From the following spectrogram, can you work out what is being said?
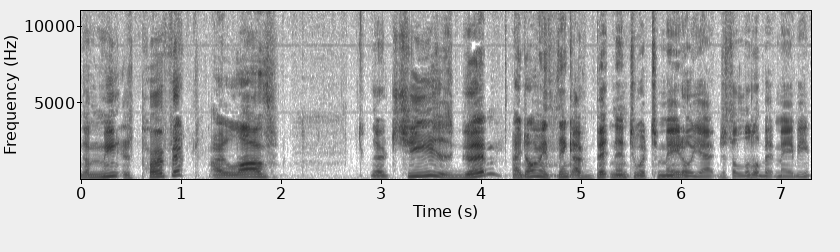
The meat is perfect. I love their cheese is good. I don't even think I've bitten into a tomato yet. Just a little bit maybe.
